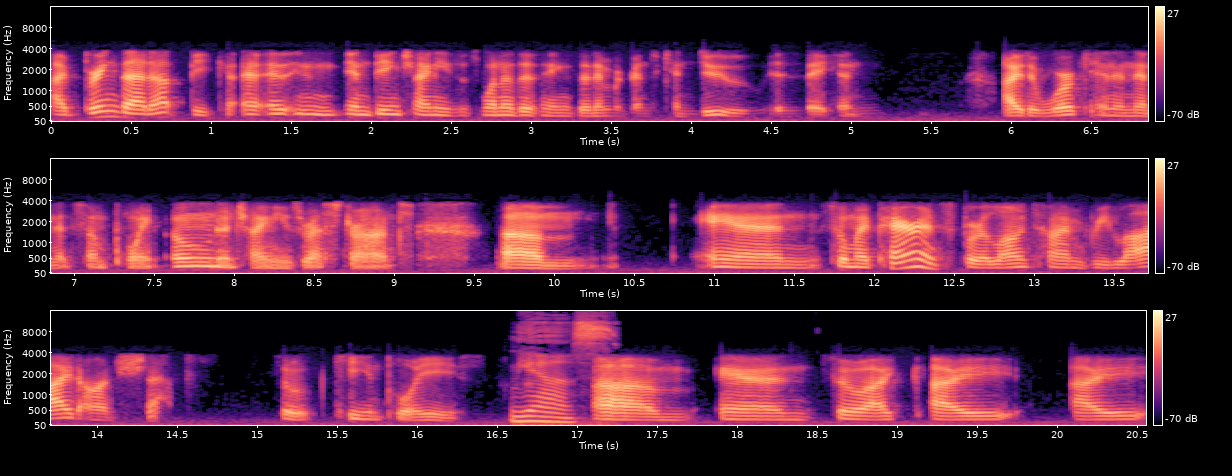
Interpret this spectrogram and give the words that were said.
I bring that up because in, in being Chinese is one of the things that immigrants can do is they can either work in and then at some point own a Chinese restaurant. Um, and so my parents for a long time relied on chefs, so key employees. yes Um, and so I, I, I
